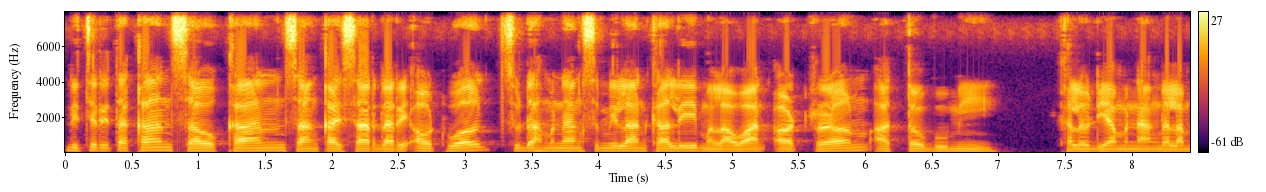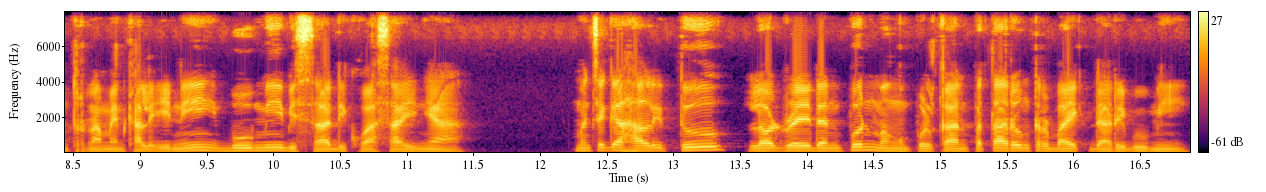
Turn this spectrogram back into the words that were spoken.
Diceritakan Shao Kahn, sang kaisar dari Outworld, sudah menang 9 kali melawan Earthrealm atau bumi. Kalau dia menang dalam turnamen kali ini, bumi bisa dikuasainya. Mencegah hal itu, Lord Raiden pun mengumpulkan petarung terbaik dari bumi.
